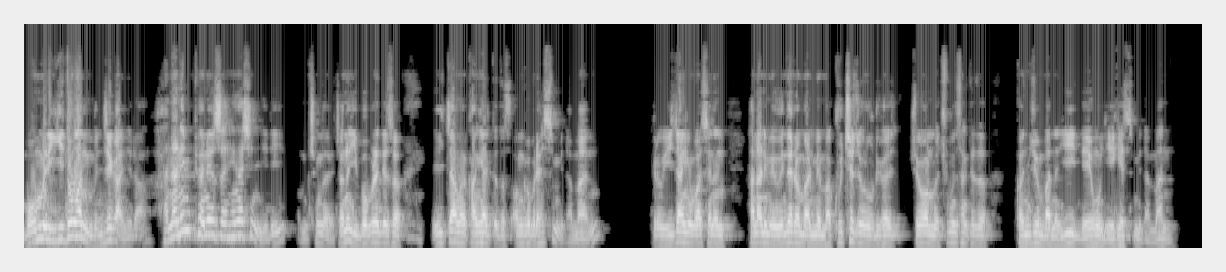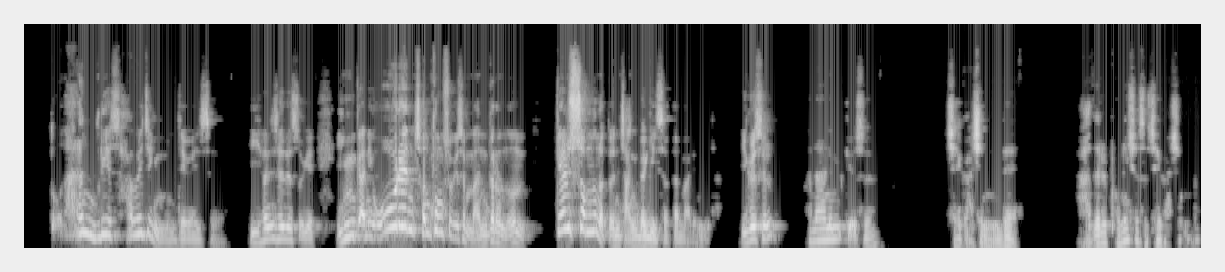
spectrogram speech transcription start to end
몸을 이동한 문제가 아니라 하나님 편에서 행하신 일이 엄청나요. 저는 이 부분에 대해서 1장을 강의할 때도 언급을 했습니다만 그리고 2장에 와서는 하나님의 은혜로 말미암아 구체적으로 우리가 죄와 뭐 죽은 상태에서 건지움 받는 이 내용을 얘기했습니다만 또 다른 우리의 사회적인 문제가 있어요. 이 현 세대 속에 인간이 오랜 전통 속에서 만들어 놓은 깰 수 없는 어떤 장벽이 있었단 말입니다. 이것을 하나님께서 제거하시는데 아들을 보내셔서 제거하시는 거예요.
